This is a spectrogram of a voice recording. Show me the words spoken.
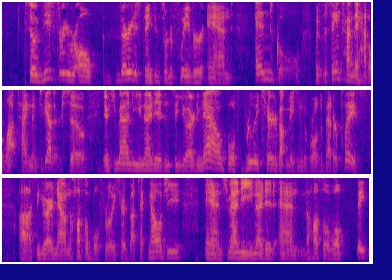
so these three were all very distinct in sort of flavor and end goal, but at the same time they had a lot tying them together. So, you know, Humanity United and Singularity Now both really cared about making the world a better place. Uh, Singularity Now and the Hustle both really cared about technology, and Humanity United and the Hustle, well, they,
